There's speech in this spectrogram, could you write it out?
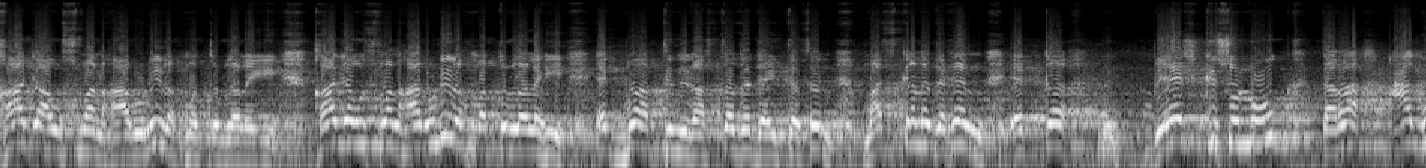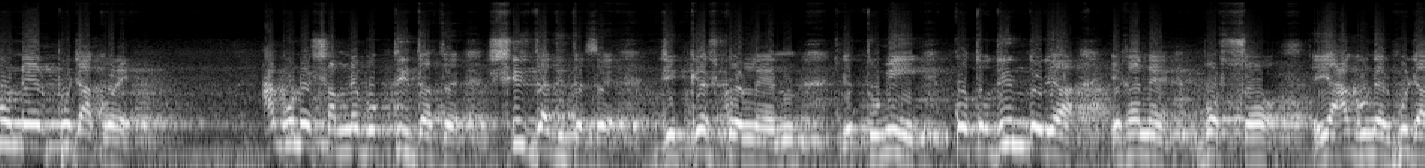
খাজা উসমান হারুনি রহমতুল্লাহ খাজা উসমান হারুনি রহমতুল্লাহ একবার তিনি রাস্তাতে যাইতেছেন, মাঝখানে দেখেন একটা বেশ কিছু লোক তারা আগুনের পূজা করে। আগুনের সামনে বক্তৃতাতে সিজদা দিতেছে, জিজ্ঞেস করলেন যে, তুমি কতদিন ধরিয়া এখানে বসছ? এই আগুনের পূজা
